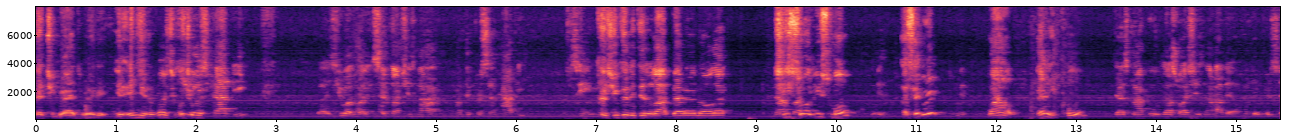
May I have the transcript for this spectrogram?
that you graduated. You're in university. What she was happy, but she was, sometimes she's not 100% happy. Because you could have did a lot better and all that. She saw you smoke a cigarette. Wow, that ain't cool. That's not cool. That's why she's not happy 100%.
